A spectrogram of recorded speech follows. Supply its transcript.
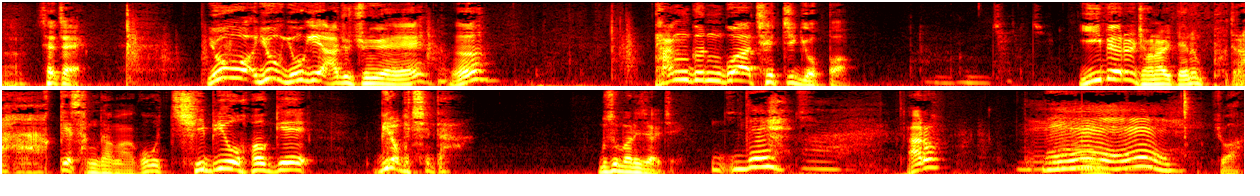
어, 셋째, 요, 요, 요게 아주 중요해. 어? 당근과 채찍 요법. 이별을 전할 때는 부드럽게 상담하고 집요하게 밀어붙인다. 무슨 말인지 알지? 네. 알아? 네. 좋아.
